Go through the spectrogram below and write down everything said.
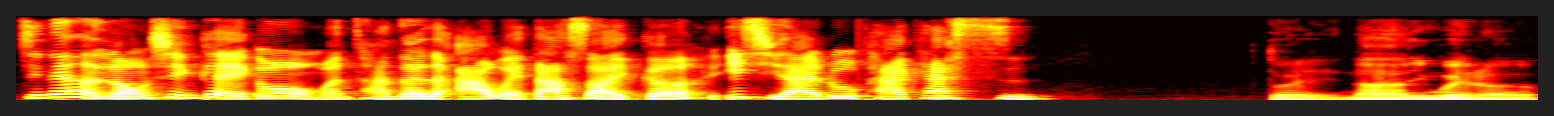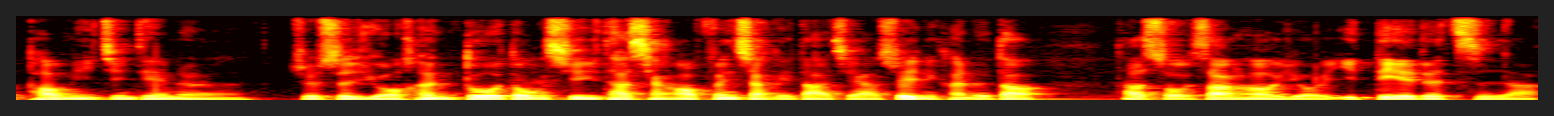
今天很荣幸可以跟我们团队的阿伟大帅哥一起来录排开始。对，那因为呢，泡米今天呢。就是有很多东西他想要分享给大家，所以你看得到他手上哈有一叠的纸啊，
